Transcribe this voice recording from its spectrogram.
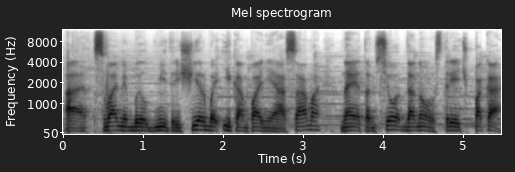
А с вами был Дмитрий Щерба и компания «Осама». На этом все. До новых встреч. Пока!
